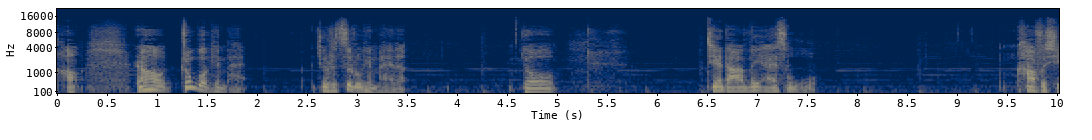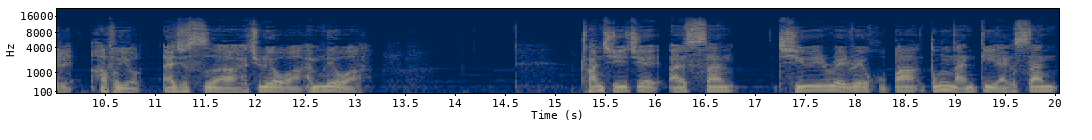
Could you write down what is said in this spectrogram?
好，然后中国品牌就是自主品牌的，有捷达 VS 五。哈弗系列，哈弗有 H 四啊、H 六啊、M 六啊，传祺 GS 三、奇瑞瑞虎八、东南 DX 三、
